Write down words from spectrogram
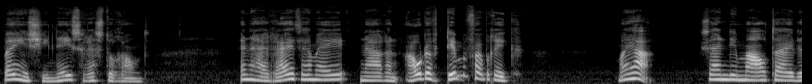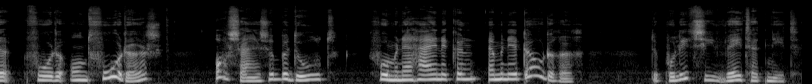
bij een Chinees restaurant. En hij rijdt ermee naar een oude timmerfabriek. Maar ja, zijn die maaltijden voor de ontvoerders of zijn ze bedoeld voor meneer Heineken en meneer Doderer? De politie weet het niet.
